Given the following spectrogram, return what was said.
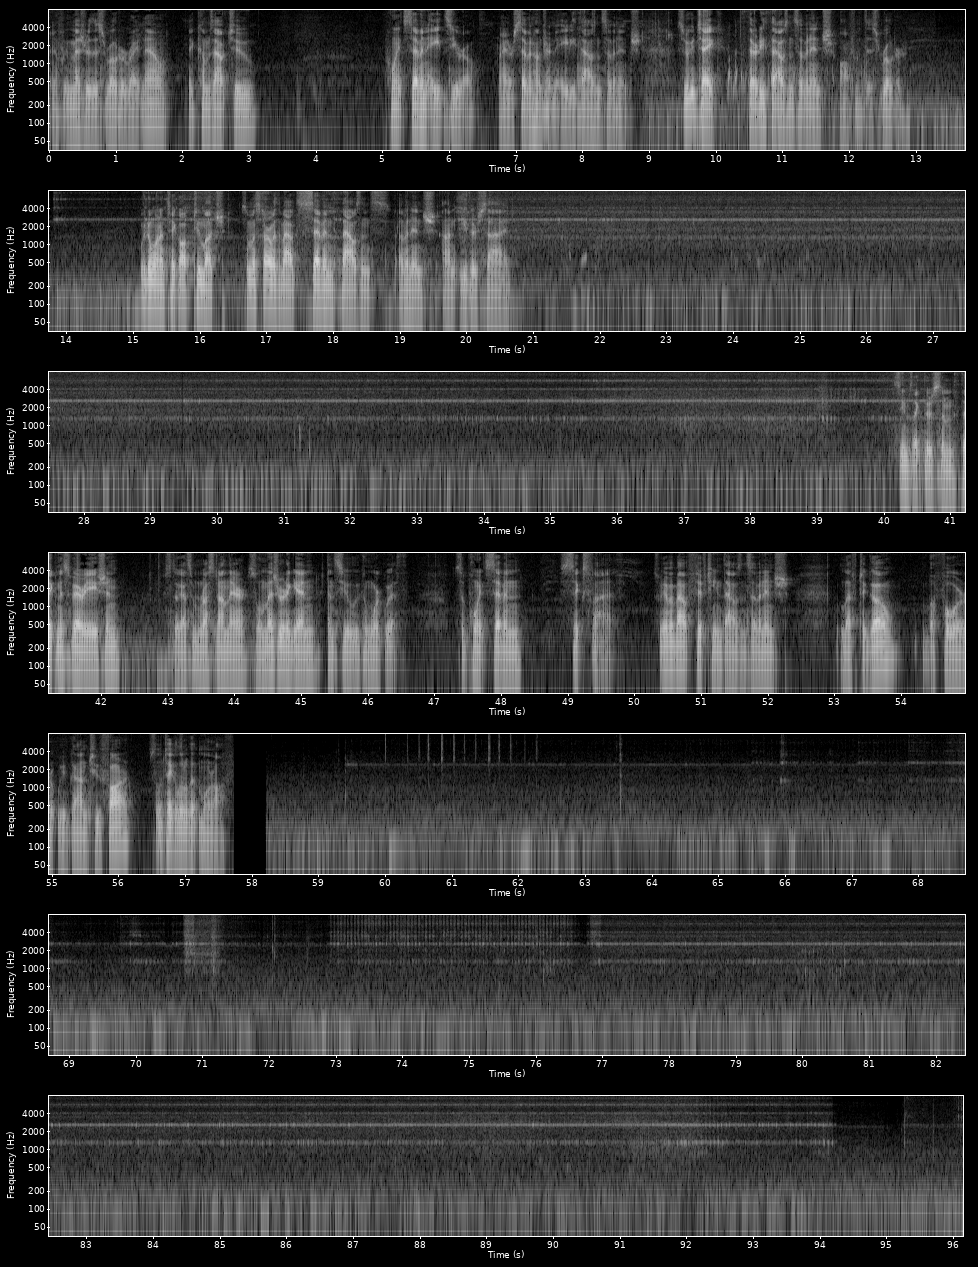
And if we measure this rotor right now, it comes out to 0.780, right, or 780 thousandths of an inch. So we could take 30 thousandths of an inch off of this rotor. We don't want to take off too much, so I'm going to start with about 7 thousandths of an inch on either side. Seems like there's some thickness variation. Still got some rust on there, so we'll measure it again and see what we can work with. So 0.765. So we have about 15 thousandths of an inch left to go before we've gone too far. So we'll take a little bit more off.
